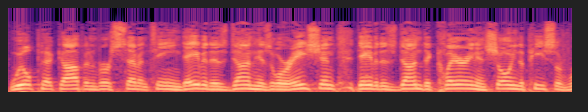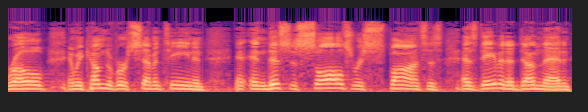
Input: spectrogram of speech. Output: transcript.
we'll pick up in verse 17. David has done his oration. David has done declaring and showing the piece of robe, and we come to verse 17, and, and, and this is Saul's response as, as David had done that. And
